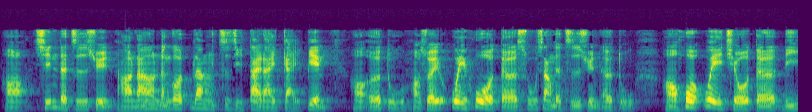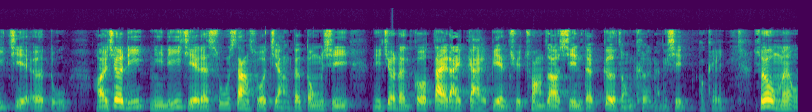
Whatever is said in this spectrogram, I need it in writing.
好，新的资讯，好，然后能够让自己带来改变，好而读，好，所以为获得书上的资讯而读。好，或为求得理解而读，好，就理你理解了书上所讲的东西，你就能够带来改变，去创造新的各种可能性。OK，所以我们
